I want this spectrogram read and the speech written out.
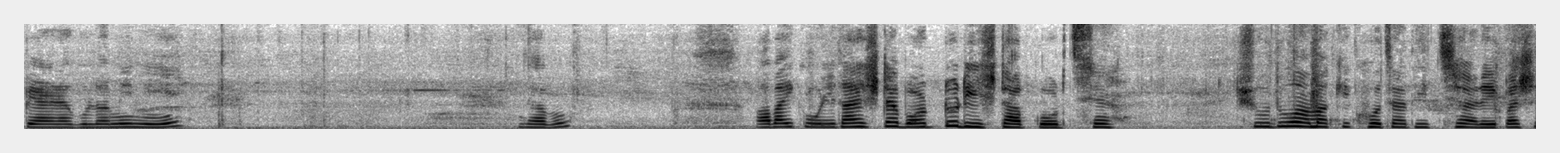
পেয়ারাগুলো আমি নিয়ে যাব। বাবা এই কুল গাছটা বড্ড ডিস্টার্ব করছে। শুধু আমাকে খোঁচা দিচ্ছে আর এপাশে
